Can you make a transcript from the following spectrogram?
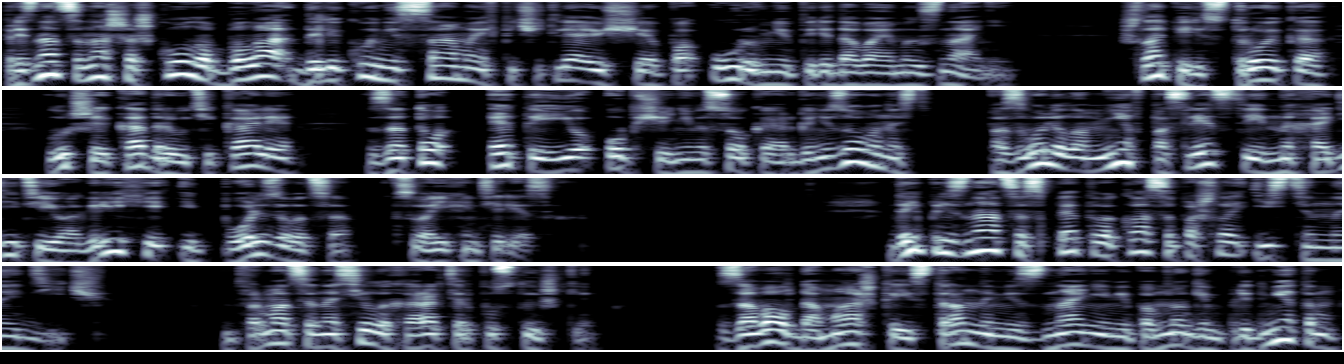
Признаться, наша школа была далеко не самая впечатляющая по уровню передаваемых знаний. Шла перестройка, лучшие кадры утекали, Зато эта ее общая невысокая организованность позволила мне впоследствии находить ее огрехи и пользоваться в своих интересах. Да и признаться, с пятого класса пошла истинная дичь. Информация носила характер пустышки. Завал домашкой и странными знаниями по многим предметам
